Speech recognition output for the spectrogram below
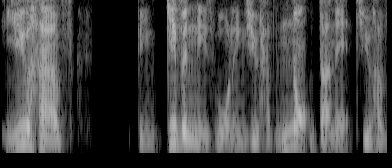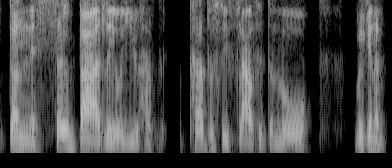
you have been given these warnings, you have not done it, you have done this so badly, or you have purposely flouted the law. We're going to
